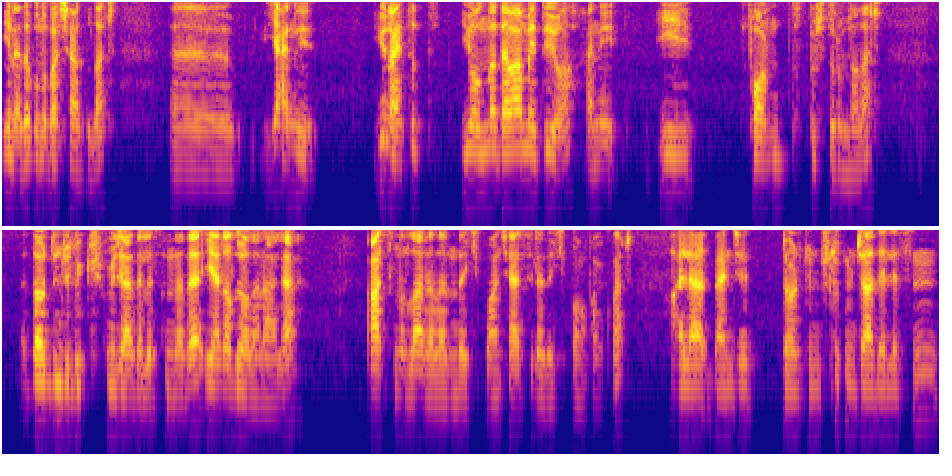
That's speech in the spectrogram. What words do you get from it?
Yine de bunu başardılar. Ee, yani United yoluna devam ediyor. Hani iyi form tutmuş durumdalar. Dördüncülük mücadelesinde de yer alıyorlar hala. Arsenal'la aralarında 2 puan, Chelsea ile de 2 puan fark var. Hala bence dördüncülük mücadelesinin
